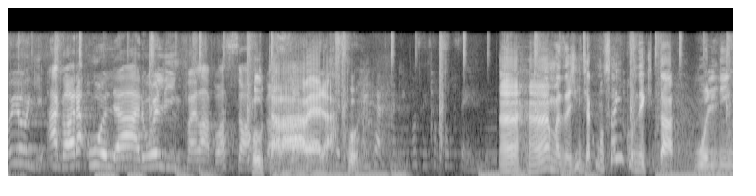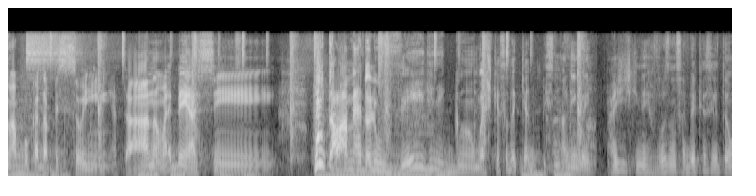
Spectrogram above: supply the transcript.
Ô, Young, agora o olhar, o olhinho. Vai lá, boa sorte. Puta lá, velho. Aham, mas a gente já consegue conectar o olhinho à boca da pessoinha, tá? Não é bem assim. Puta lá, merda, olho verde, negão. Acho que essa daqui é do piercing na língua, hein? Ai, gente, que nervoso, não sabia que ia ser tão,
